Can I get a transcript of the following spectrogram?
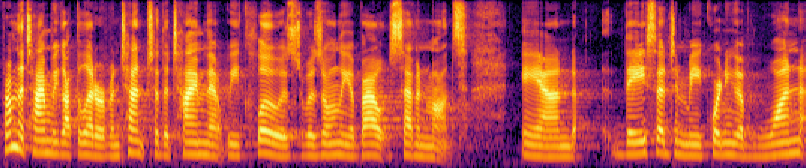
from the time we got the letter of intent to the time that we closed was only about seven months. And they said to me courtney you have one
